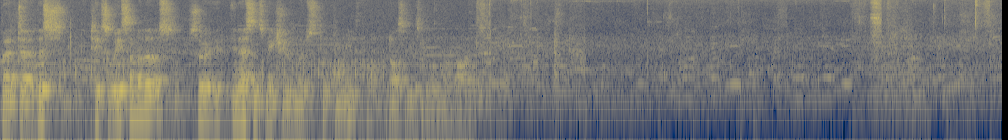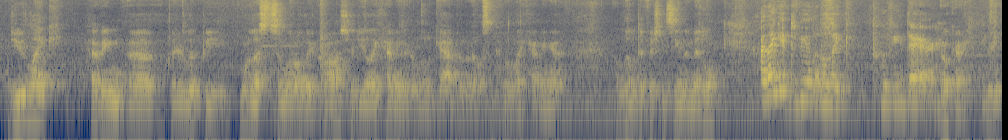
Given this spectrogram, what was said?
But uh, this takes away some of those. So it, in essence, makes your lips look more youthful. It also gives them a little more volume. Do you like having uh, their lip be more or less similar all the way across, or do you like having like a little gap in the middle? Some people like having a, a little deficiency in the middle. I like it to be a little like poofy there. Okay. We-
